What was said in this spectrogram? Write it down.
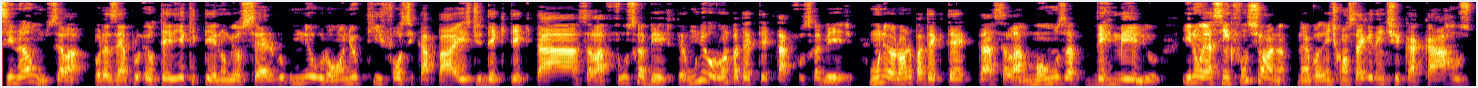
se não, sei lá, por exemplo, eu teria que ter no meu cérebro um neurônio que fosse capaz de detectar, sei lá, fusca verde. Um neurônio para detectar fusca verde. Um neurônio para detectar, sei lá, Monza vermelho. E não é assim que funciona. Né? A gente consegue identificar carros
